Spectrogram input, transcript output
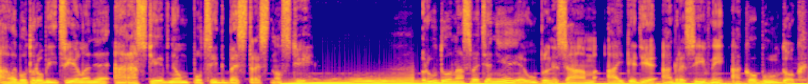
alebo to robí cieľene a rastie v ňom pocit beztrestnosti. Rudo na svete nie je úplne sám, aj keď je agresívny ako bulldog.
